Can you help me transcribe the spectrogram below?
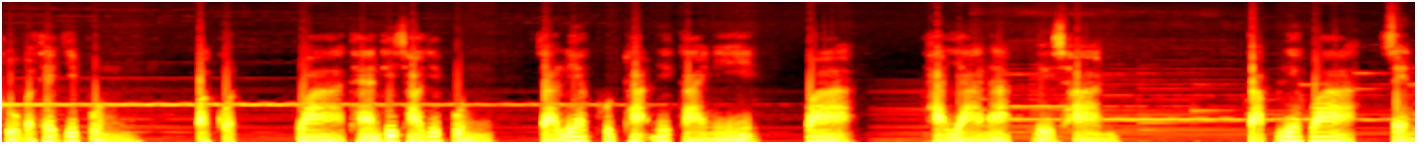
สู่ประเทศญี่ปุ่น ปรากฏว่าแทนที่ชาวญี่ปุ่นจะเรียกพุทธนิกายนี้ว่าทยานะหรือชาญกลับเรียกว่าเซน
